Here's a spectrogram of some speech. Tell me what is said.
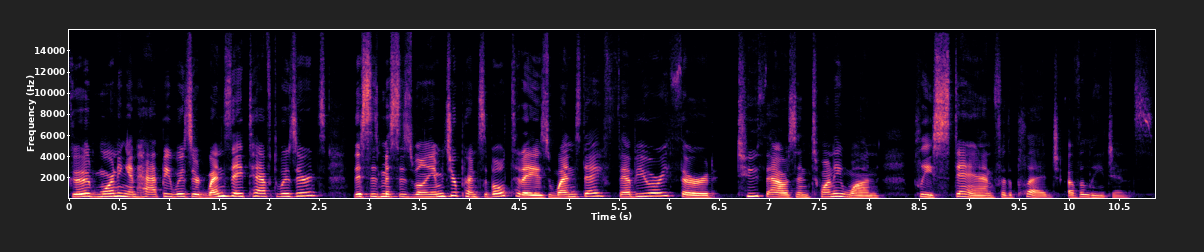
Good morning and happy Wizard Wednesday, Taft Wizards. This is Mrs. Williams, your principal. Today is Wednesday, February 3rd, 2021. Please stand for the Pledge of Allegiance.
